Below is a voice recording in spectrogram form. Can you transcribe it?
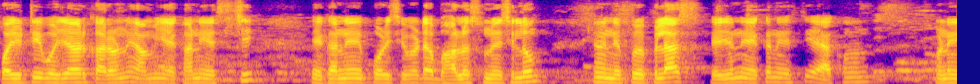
পজিটিভ হয়ে যাওয়ার কারণে আমি এখানে এসেছি। এখানে পরিষেবাটা ভালো শুনেছিলাম। হ্যাঁ প্লাস এই জন্য এখানে এসেছি। এখন মানে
